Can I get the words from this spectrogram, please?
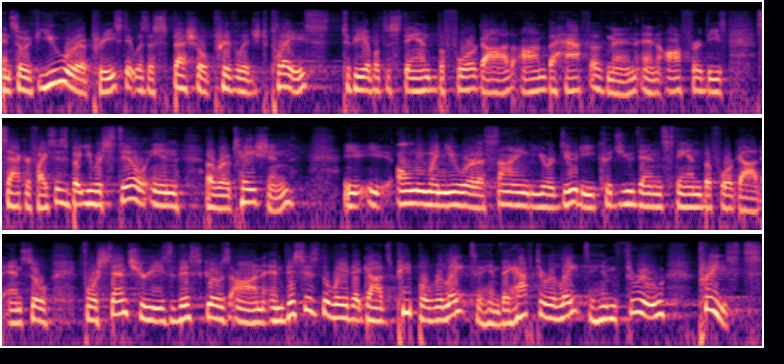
And so, if you were a priest, it was a special, privileged place to be able to stand before God on behalf of men and offer these sacrifices, but you were still in a rotation you, you, only when you were assigned your duty could you then stand before God. And so for centuries, this goes on, and this is the way that God's people relate to Him. They have to relate to Him through priests.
